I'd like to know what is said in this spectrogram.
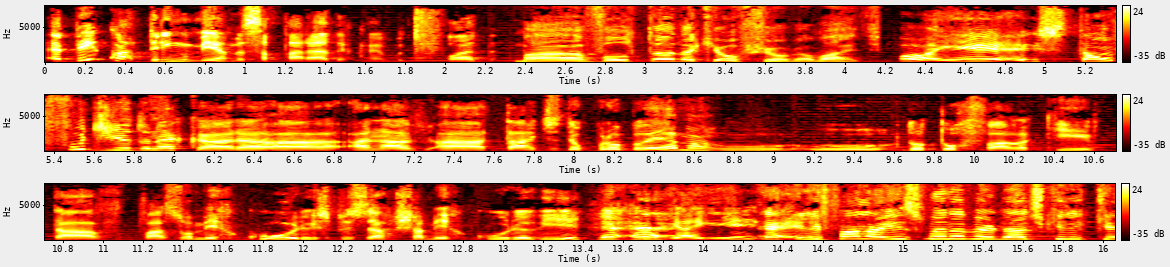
É bem quadrinho mesmo essa parada, cara. É muito foda. Mas voltando aqui ao filme, Amade. Pô, aí eles estão fodidos, né, cara? A, a, nave, a Tardes deu problema, o, o doutor fala que tá, vazou mercúrio, eles precisam achar mercúrio ali. É, é. E aí, É, ele fala isso, mas na verdade o que ele quer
